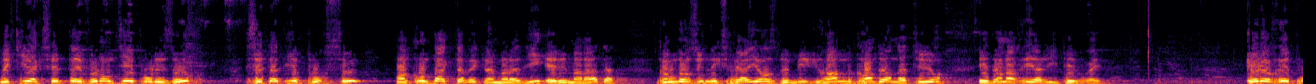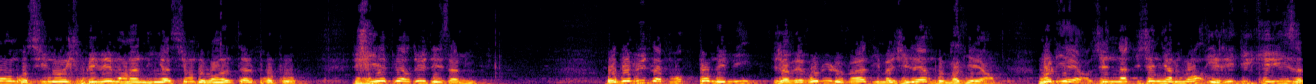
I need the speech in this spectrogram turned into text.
mais qui acceptaient volontiers pour les autres, c'est-à-dire pour ceux en contact avec la maladie et les malades, comme dans une expérience de 1000 grammes, grandeur nature et dans la réalité vraie. Que leur répondre sinon exprimer mon indignation devant de tels propos? J'y ai perdu des amis. Au début de la pandémie, j'avais relu le malade imaginaire de Molière. Molière, génialement, il ridiculise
